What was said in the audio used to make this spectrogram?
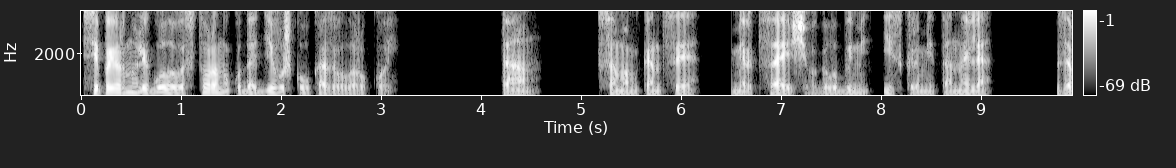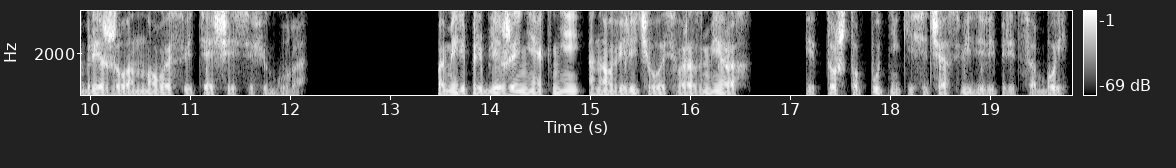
Все повернули головы в сторону, куда девушка указывала рукой. Там, в самом конце мерцающего голубыми искрами тоннеля, забрежила новая светящаяся фигура. По мере приближения к ней она увеличивалась в размерах, и то, что путники сейчас видели перед собой,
